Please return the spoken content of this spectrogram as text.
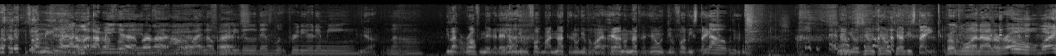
Whatever, That's what I mean. I, like Like, look, I mean, yeah, bro, edges, not- yeah. I don't yeah, like no pretty dude that's look prettier than me. yeah. Nuh-uh. You like a rough nigga that Yeah. don't give a fuck about nothing. Don't give a fuck. Yeah. Hell no, nothing. He don't give a fuck if he stink. No, He don't, give he, don't, he don't care if he stink. Bro, going down the road, boy.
